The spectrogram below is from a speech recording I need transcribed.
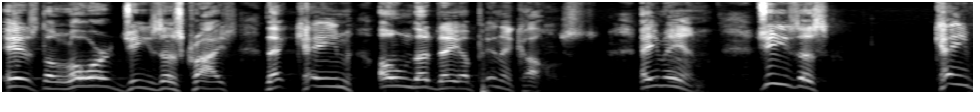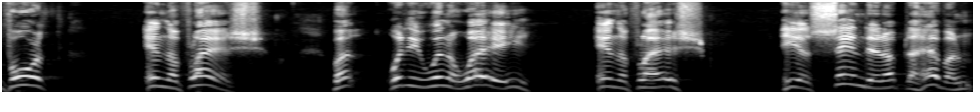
is the Lord Jesus Christ that came on the day of Pentecost. Amen. Jesus came forth in the flesh, but when he went away in the flesh, he ascended up to heaven.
